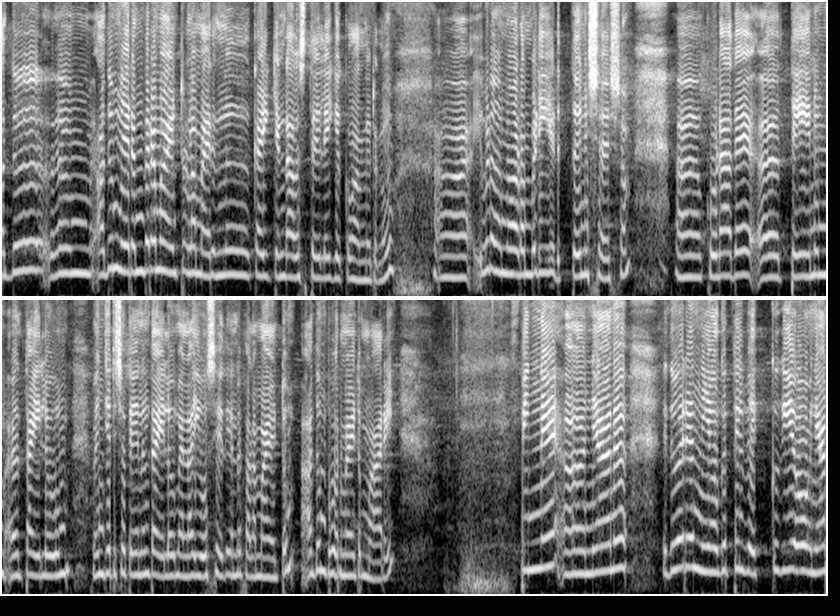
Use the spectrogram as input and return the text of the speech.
അത് അതും നിരന്തരമായിട്ടുള്ള മരുന്ന് കഴിക്കേണ്ട അവസ്ഥയിലേക്കൊക്കെ വന്നിരുന്നു. ഇവിടെ വന്ന് ഉടമ്പടി എടുത്തതിന് ശേഷം കൂടാതെ തേനും തൈലവും വെഞ്ചരിച്ച തേനും തൈലവും എല്ലാം യൂസ് ചെയ്തതിന്റെ ഫലമായിട്ടും അതും പൂർണമായിട്ടും മാറി. പിന്നെ ഞാൻ ഇതുവരെ നിയോഗത്തിൽ വെക്കുകയോ ഞാൻ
